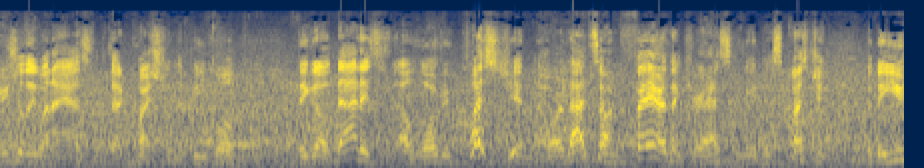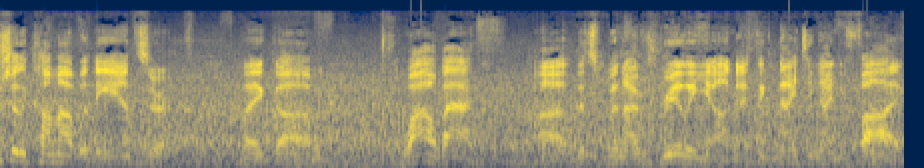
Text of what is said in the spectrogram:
usually, when I ask that question to people, they go, "That is a loaded question," or "That's unfair that you're asking me this question." But they usually come up with the answer. Like um, a while back, uh, that's when I was really young. I think 1995.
